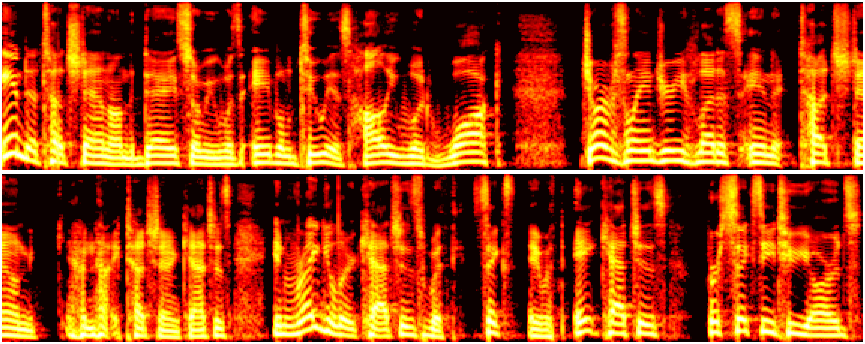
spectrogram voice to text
and a touchdown on the day, so he was able to do his Hollywood walk. Jarvis Landry led us in touchdown, not touchdown catches, in regular catches with six eh, with eight catches for 62 yards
